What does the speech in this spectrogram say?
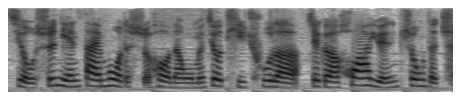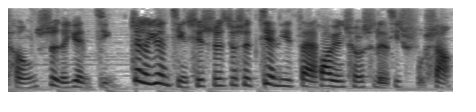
九十年代末的时候呢，我们就提出了这个花园中的城市的愿景。这个愿景其实就是建立在花园城市的基础上。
